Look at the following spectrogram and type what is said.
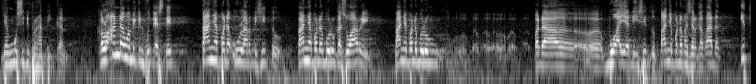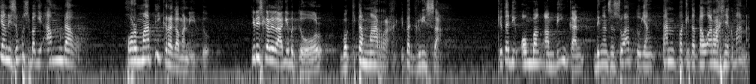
yang mesti diperhatikan. Kalau Anda mau bikin food estate, tanya pada ular di situ, tanya pada burung kasuari, tanya pada burung pada buaya di situ, tanya pada masyarakat adat. Itu yang disebut sebagai amdal. Hormati keragaman itu. Jadi sekali lagi betul bahwa kita marah, kita gelisah. Kita diombang-ambingkan dengan sesuatu yang tanpa kita tahu arahnya ke mana.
